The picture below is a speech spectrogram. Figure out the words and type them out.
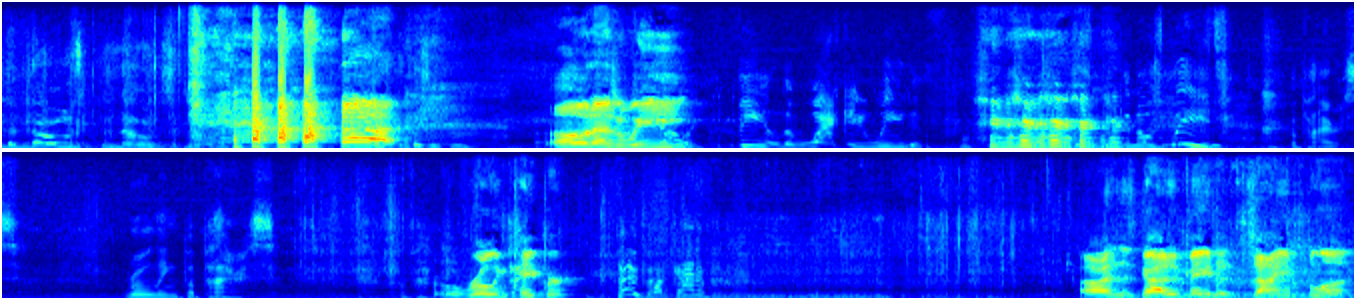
The nose, nose. oh, that's weed. Feel the wacky weed. Look at those weeds. Papyrus. Rolling papyrus. rolling paper. Paper. What kind of Uh, this guy that made a giant blunt.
